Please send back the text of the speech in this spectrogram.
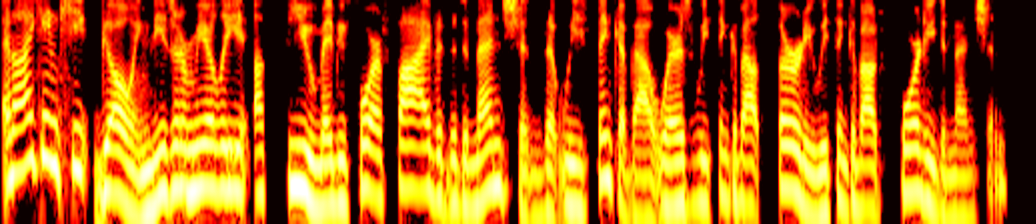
And I can keep going. These are merely a few, maybe four or five of the dimensions that we think about. Whereas we think about 30, we think about 40 dimensions.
